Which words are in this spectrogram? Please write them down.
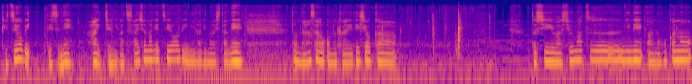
月曜日ですね。はい、12月最初の月曜日になりましたね。どんな朝をお迎えでしょうか。私は週末にね、あの、他の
